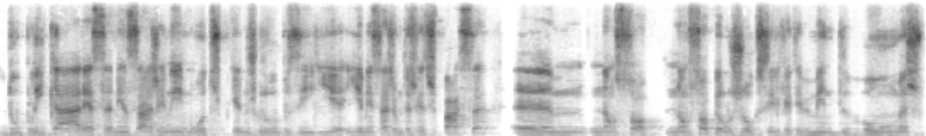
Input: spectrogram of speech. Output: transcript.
duplicar essa mensagem em outros pequenos grupos e, e a, e a mensagem muitas vezes passa, hum, não, só, não só pelo jogo ser efetivamente bom, mas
